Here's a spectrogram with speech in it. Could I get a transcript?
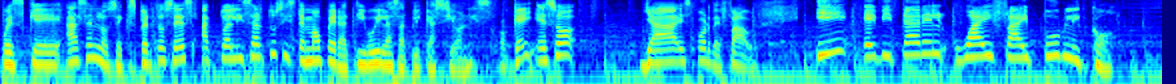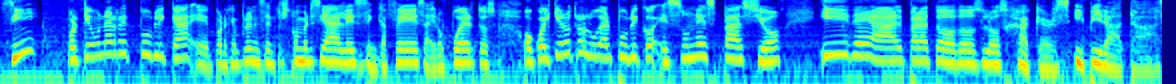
pues que hacen los expertos es actualizar tu sistema operativo y las aplicaciones, ¿ok? Eso ya es por default. Y evitar el Wi-Fi público, ¿sí? Porque una red pública, eh, por ejemplo en centros comerciales, en cafés, aeropuertos o cualquier otro lugar público, es un espacio ideal para todos los hackers y piratas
